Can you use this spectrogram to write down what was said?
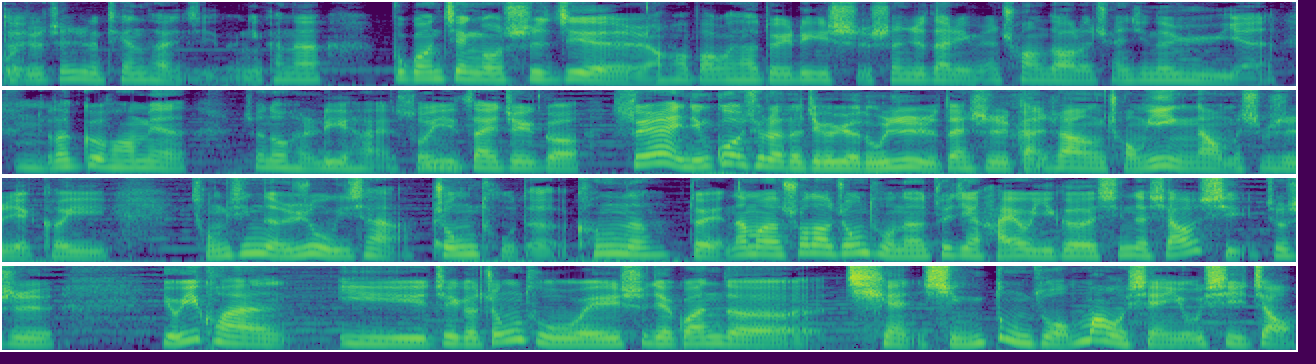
我觉得真是个天才级的。你看他不光建构世界，然后包括他对历史，甚至在里面创造了全新的语言，嗯就他各方面真都很厉害。所以在这个、虽然已经过去了的这个阅读日，但是赶上重映，那我们是不是也可以？重新的入一下中土的坑呢？对，那么说到中土呢，最近还有一个新的消息，就是有一款以这个中土为世界观的潜行动作冒险游戏，叫《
